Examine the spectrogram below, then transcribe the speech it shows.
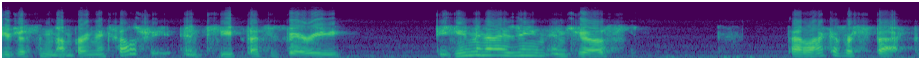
you're just a number in an Excel sheet. And pe- that's very dehumanizing and just that lack of respect.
